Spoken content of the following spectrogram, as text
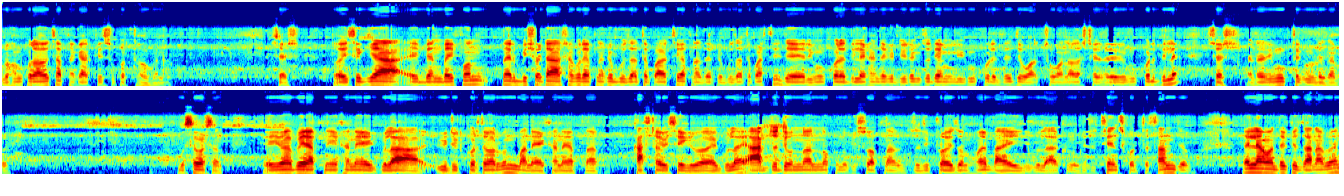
গ্রহণ করা হয়েছে, আপনাকে আর কিছু করতে হবে না। শেষ। তো এসে গিয়া এই ব্যান বাই ফোনের বিষয়টা আশা করি আপনাকে বোঝাতে পারছি, আপনাদেরকে বোঝাতে পারছি যে রিমুভ করে দিলে এখান থেকে ডিরেক্ট যদি আমি রিমুভ করে দিই, যে চৌয়ান্ন লাস্টে রিমুভ করে দিলে, শেষ, এটা রিমুভ থেকে উঠে যাবে। বুঝতে পারছেন? এইভাবে আপনি এখানে এগুলা এডিট করতে পারবেন মানে এখানে আপনার কাজটা হয়েছে এগুলো এগুলাই। আর যদি অন্যান্য কোনো কিছু আপনার যদি প্রয়োজন হয় বা এইগুলা কোনো কিছু চেঞ্জ করতে চান, যে তাহলে আমাদেরকে জানাবেন,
